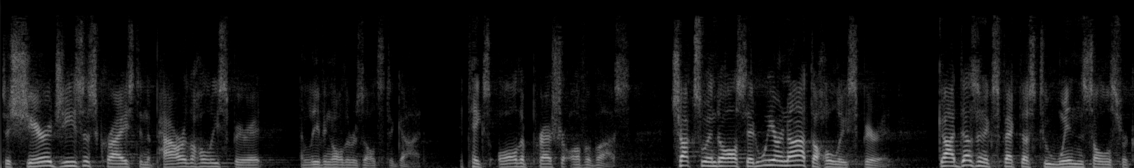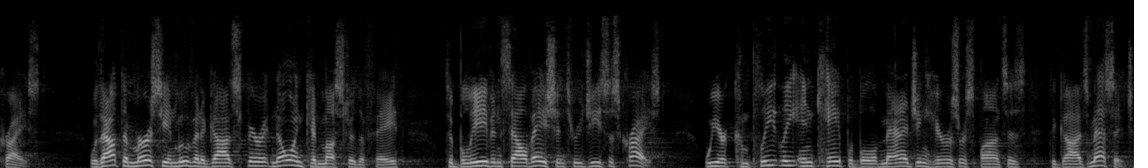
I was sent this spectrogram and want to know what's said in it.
to share Jesus Christ in the power of the Holy Spirit and leaving all the results to God. It takes all the pressure off of us. Chuck Swindoll said, We are not the Holy Spirit. God doesn't expect us to win souls for Christ. Without the mercy and movement of God's Spirit, no one can muster the faith to believe in salvation through Jesus Christ. We are completely incapable of managing hearers' responses to God's message.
